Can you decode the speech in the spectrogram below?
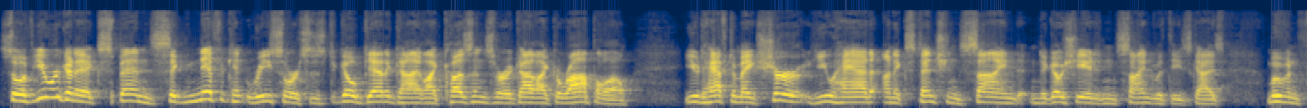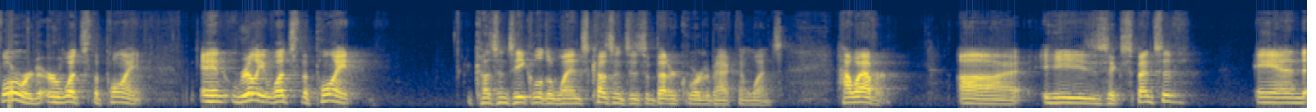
So if you were going to expend significant resources to go get a guy like Cousins or a guy like Garoppolo, you'd have to make sure you had an extension signed, negotiated, and signed with these guys moving forward, or what's the point? And really, what's the point? Cousins equal to Wentz. Cousins is a better quarterback than Wentz. However, uh, he's expensive. And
